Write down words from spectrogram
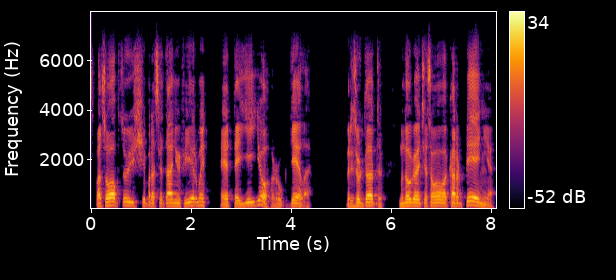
способствующие процветанию фирмы, это ее рук дело. Результат многочасового корпения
